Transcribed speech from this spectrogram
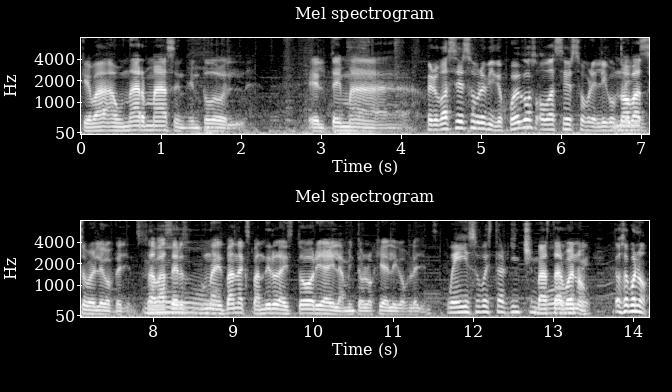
que va a unar más en, en todo el, el tema... ¿Pero va a ser sobre videojuegos o va a ser sobre League of No va Legends? sobre League of Legends, o sea, va a ser una, van a expandir la historia y la mitología de League of Legends. Güey, eso va a estar bien chingón. Va a estar bueno. O sea, bueno,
